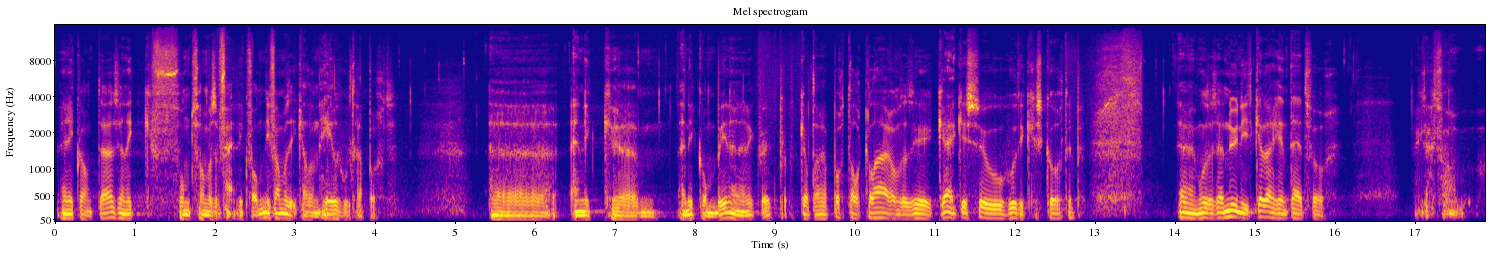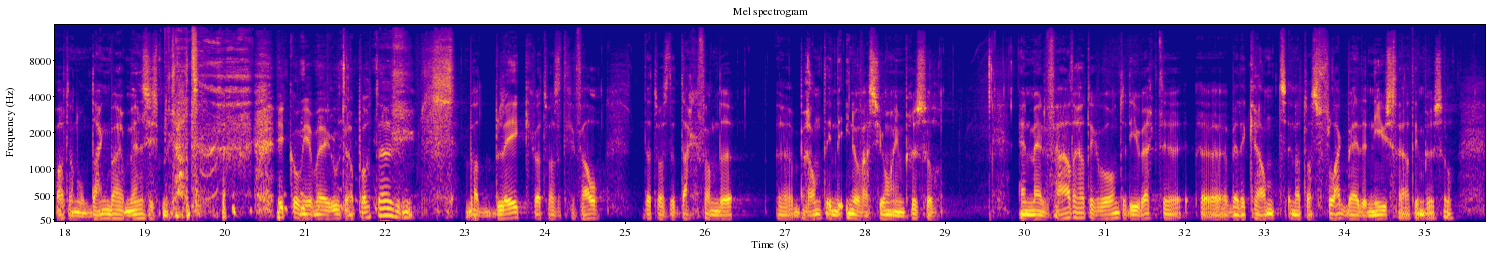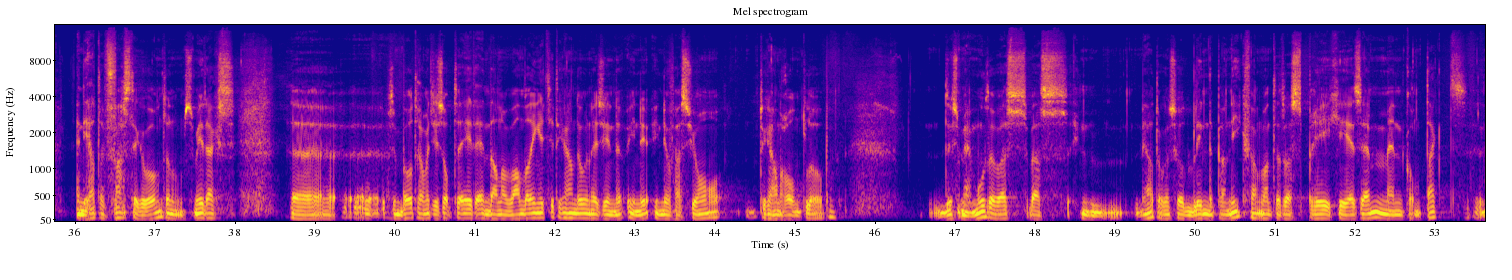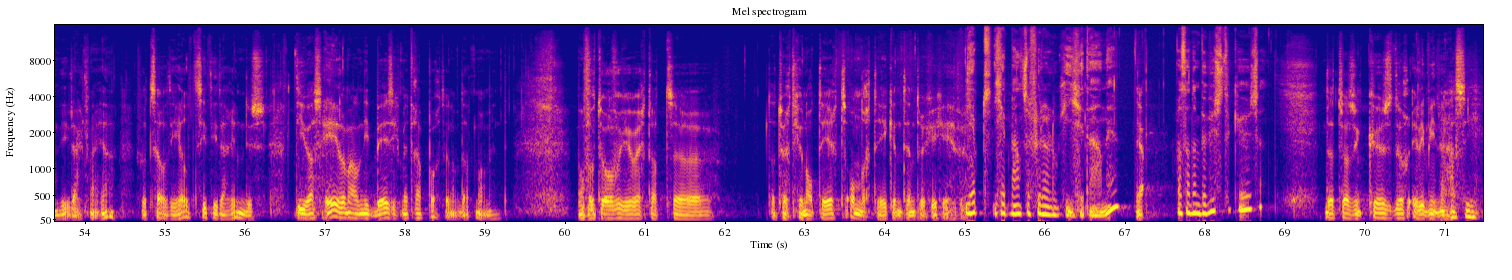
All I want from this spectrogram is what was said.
En ik kwam thuis en ik vond van mezelf, enfin, ik vond niet van mezelf, ik had een heel goed rapport. Eh, en, ik, ehm, en ik kom binnen en ik, ik, had dat rapport al klaar om te zeggen, kijk eens hoe goed ik gescoord heb. En mijn moeder zei, nu niet, ik heb daar geen tijd voor. Ik dacht van, wat een ondankbaar mens is met dat. ik kom hier met een goed rapport thuis. wat bleek, wat was het geval? Dat was de dag van de uh, brand in de Innovation in Brussel. En mijn vader had de gewoonte, die werkte uh, bij de krant en dat was vlak bij de Nieuwstraat in Brussel. En die had de vaste gewoonte om smiddags uh, zijn boterhammetjes op te eten en dan een wandelingetje te gaan doen. En in de, in de Innovation te gaan rondlopen. Dus mijn moeder was, was in ja, toch een soort blinde paniek van, want het was pre-gsm en contact. En die dacht van ja, voor hetzelfde geld zit hij daarin. Dus die was helemaal niet bezig met rapporten op dat moment. Maar voor het overige werd dat, uh, dat werd genoteerd, ondertekend en teruggegeven. Je hebt Germaanse filologie gedaan, hè? Ja. Was dat een bewuste keuze? Dat was een keuze door eliminatie,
